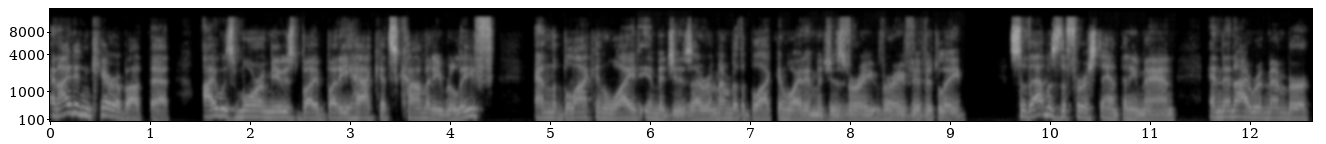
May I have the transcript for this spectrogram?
And I didn't care about that. I was more amused by Buddy Hackett's comedy relief and the black and white images. I remember the black and white images very, very vividly. So that was the first Anthony Mann. And then I remember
